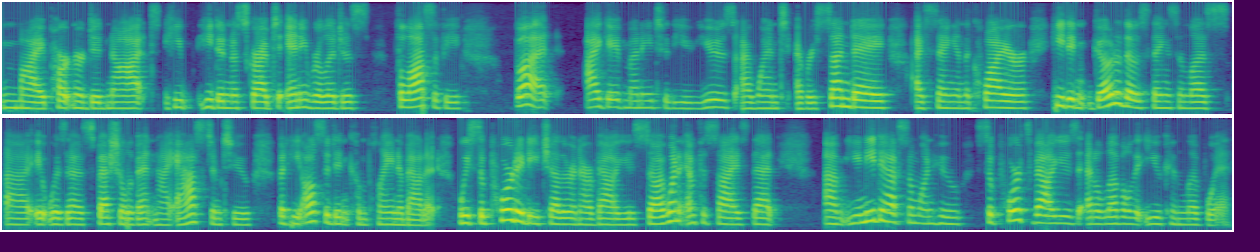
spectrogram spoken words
my partner did not he he didn't ascribe to any religious philosophy, but I gave money to the UUs. I went every Sunday. I sang in the choir. He didn't go to those things unless uh, it was a special event and I asked him to, but he also didn't complain about it. We supported each other in our values. So I want to emphasize that um, you need to have someone who supports values at a level that you can live with.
